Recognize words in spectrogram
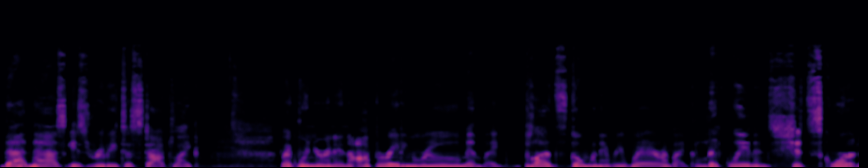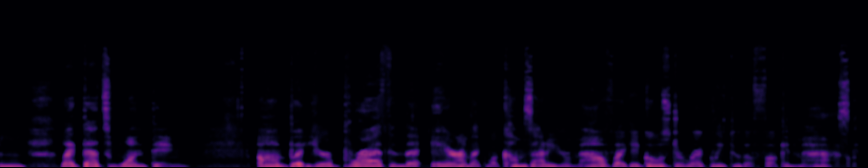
That mask is really to stop like like when you're in an operating room and like blood's going everywhere and like liquid and shit squirting. Like that's one thing. Um, but your breath and the air and like what comes out of your mouth, like it goes directly through the fucking mask.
